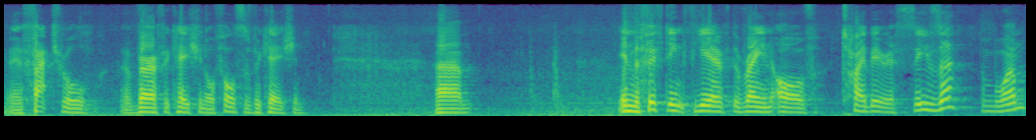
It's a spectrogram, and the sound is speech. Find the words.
you know, factual verification or falsification. Um, in the 15th year of the reign of Tiberius Caesar, number one,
